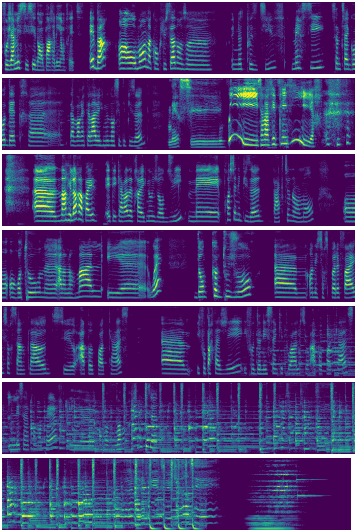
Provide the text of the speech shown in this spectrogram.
faut jamais cesser d'en parler en fait. Eh ben, au moins, on a conclu ça dans un- une note positive. Merci, Santiago, d'être, d'avoir été là avec nous dans cet épisode. Merci. Oui, ça m'a fait plaisir. Euh, Marie-Laure n'a pas été capable d'être avec nous aujourd'hui, mais prochain épisode, Back to Normal, on, on retourne euh, à la normale et euh, ouais. Donc, comme toujours, euh, on est sur Spotify, sur SoundCloud, sur Apple Podcast. Euh, il faut partager, il faut donner 5 étoiles sur Apple Podcast, laisser un commentaire et euh, on va vous voir au prochain épisode.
